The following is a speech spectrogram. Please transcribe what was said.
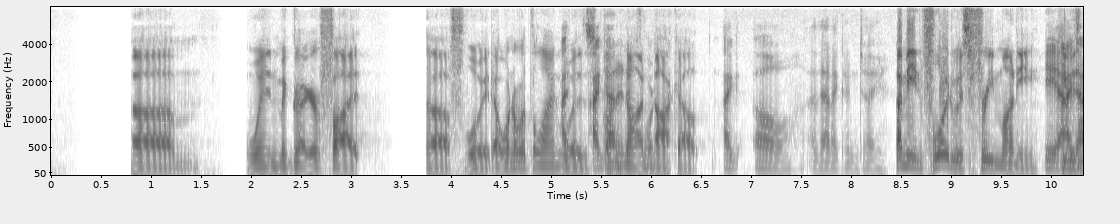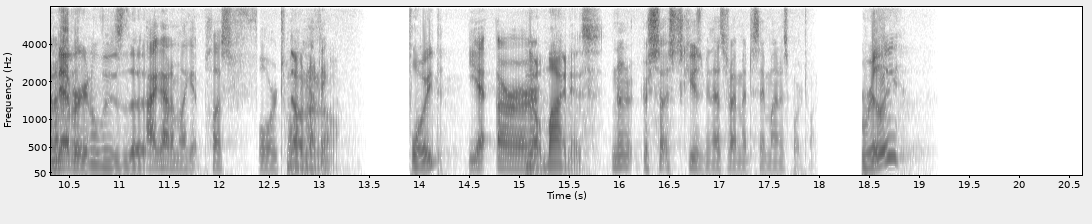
um, when McGregor fought uh, Floyd. I wonder what the line was I got on non-knockout. I oh that I couldn't tell you. I mean, Floyd was free money. Yeah, he I was never going to lose the. I got him like at plus four twenty. no, no, I no. Floyd? Yeah, or No, minus. no, no or, so- excuse me. That's what I meant to say. Minus four twenty. Really?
